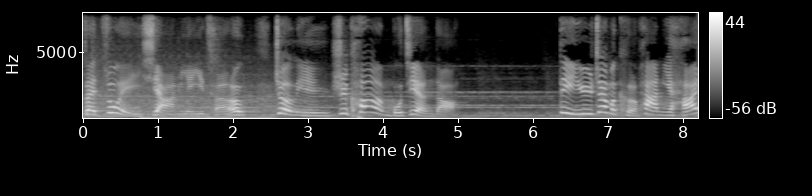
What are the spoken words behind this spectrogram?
在最下面一层，这里是看不见的。地狱这么可怕，你还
